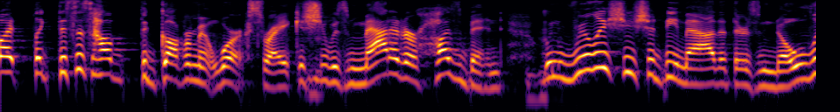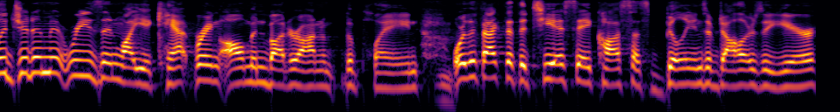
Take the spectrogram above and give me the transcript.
but like this is how the government works, right? Because she was mad at her husband mm-hmm. when really she should be mad that there's no legitimate reason why you can't bring almond butter on the plane, mm-hmm. or the fact that the TSA costs us billions of dollars a year,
